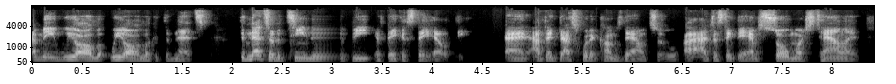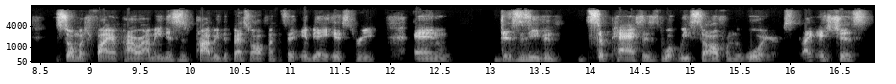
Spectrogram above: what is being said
I mean, we all we all look at the Nets. The Nets are the team to beat if they can stay healthy, and I think that's what it comes down to. I, I just think they have so much talent, so much firepower. I mean, this is probably the best offense in NBA history, and this is even surpasses what we saw from the Warriors. Like it's just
